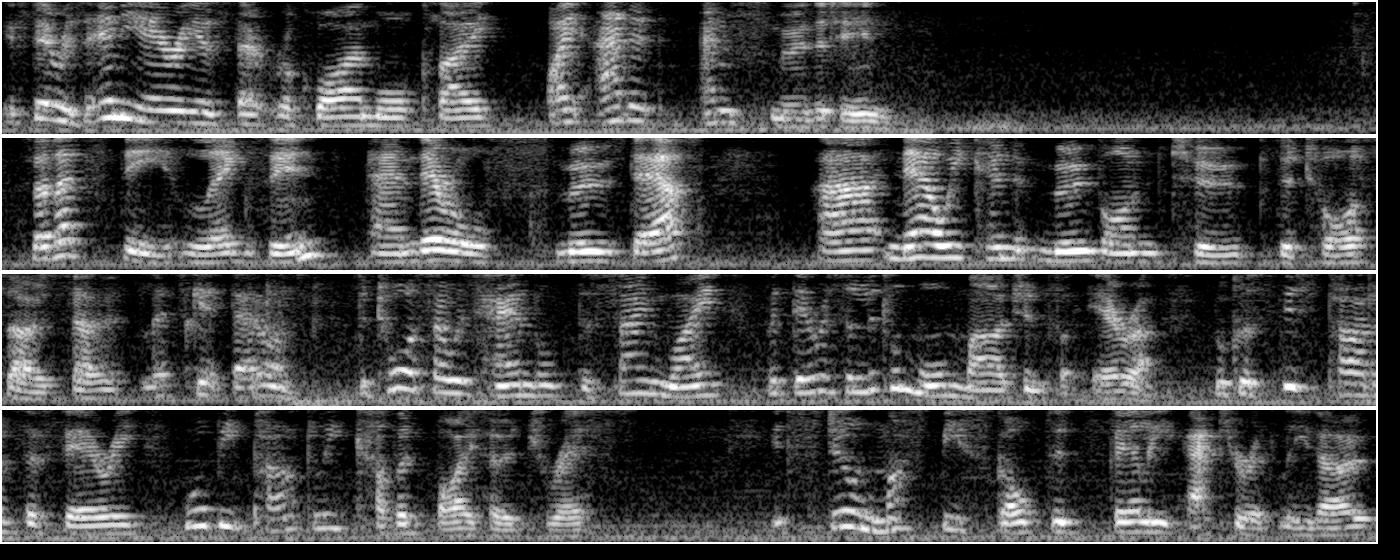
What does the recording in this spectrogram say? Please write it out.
If there is any areas that require more clay, I add it and smooth it in. So that's the legs in and they're all smoothed out. Uh, now we can move on to the torso. So let's get that on. The torso is handled the same way, but there is a little more margin for error because this part of the fairy will be partly covered by her dress. It still must be sculpted fairly accurately though,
